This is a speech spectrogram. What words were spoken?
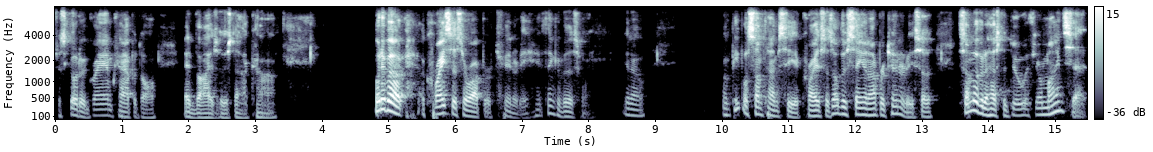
Just go to grahamcapitaladvisors.com. What about a crisis or opportunity? Think of this one. You know, when people sometimes see a crisis, oh, they're seeing opportunity. So some of it has to do with your mindset.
